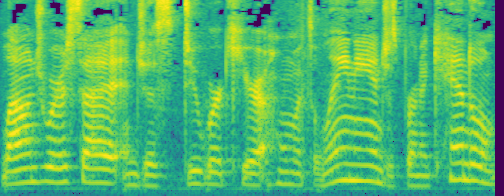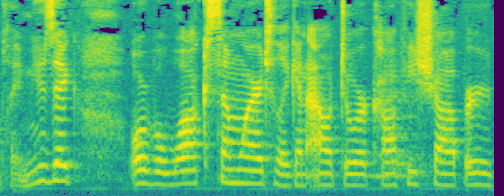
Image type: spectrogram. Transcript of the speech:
loungewear set and just do work here at home with Delaney and just burn a candle and play music or we'll walk somewhere to like an outdoor coffee shop or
